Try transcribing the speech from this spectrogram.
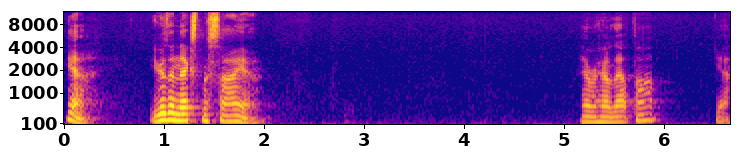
Yeah. You're the next Messiah. Ever have that thought? Yeah.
